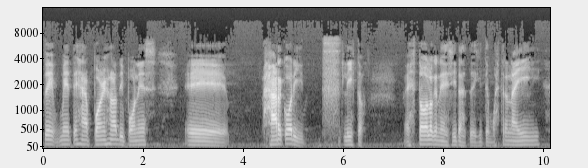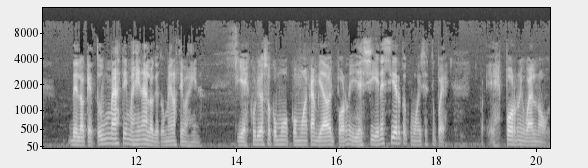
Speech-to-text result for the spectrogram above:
te metes a Pornhub y pones eh, hardcore y listo. Es todo lo que necesitas. Te, te muestran ahí de lo que tú más te imaginas a lo que tú menos te imaginas. Y es curioso cómo, cómo ha cambiado el porno. Y es, si bien es cierto, como dices tú, pues, es porno igual, no,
